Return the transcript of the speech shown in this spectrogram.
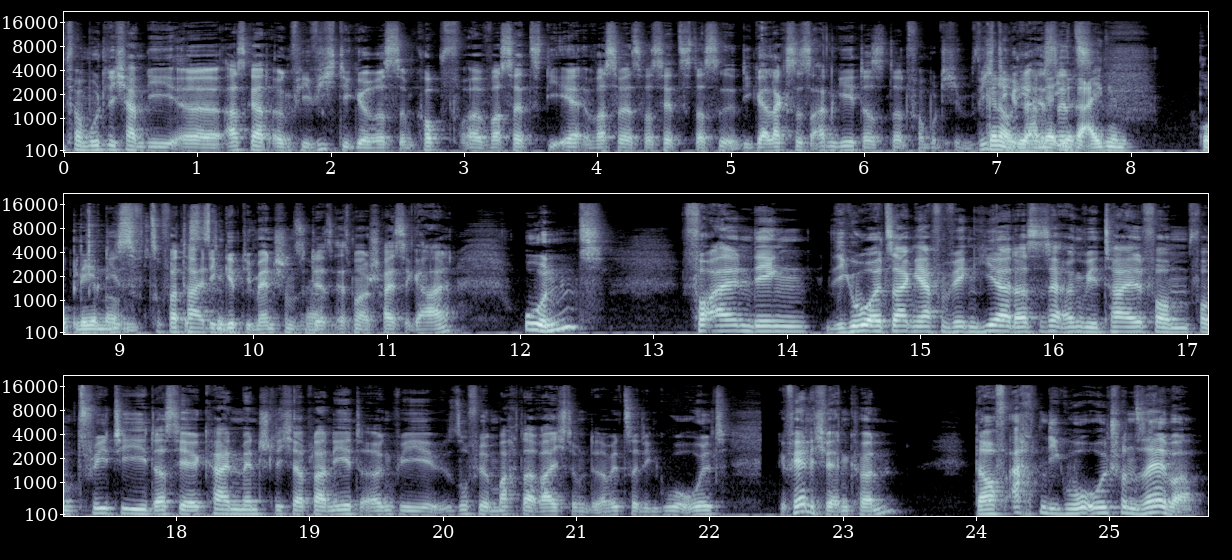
vermutlich haben die äh, Asgard irgendwie Wichtigeres im Kopf, äh, was jetzt die was, was jetzt das, die Galaxis angeht, das ist dann vermutlich wichtiger. Genau, die haben ja ihre eigenen Probleme. Die es zu verteidigen gibt. Die Menschen sind ja. jetzt erstmal scheißegal. Und vor allen Dingen, die Guolds sagen ja von wegen hier, das ist ja irgendwie Teil vom, vom Treaty, dass hier kein menschlicher Planet irgendwie so viel Macht erreicht, und damit sie den Guold gefährlich werden können. Darauf achten die Guold schon selber.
